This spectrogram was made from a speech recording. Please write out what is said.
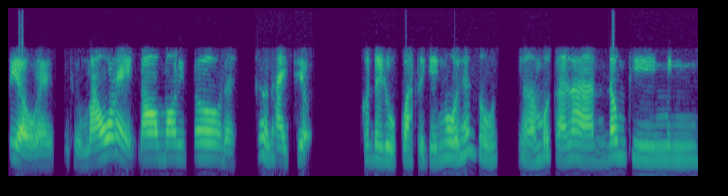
tiểu này, thử máu này, đo monitor này, hơn 2 triệu. Có đầy đủ quạt với ghế ngồi hết rồi. À, mỗi cái là đông thì mình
